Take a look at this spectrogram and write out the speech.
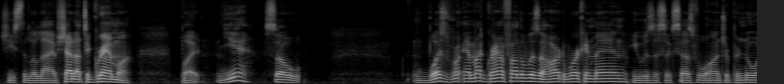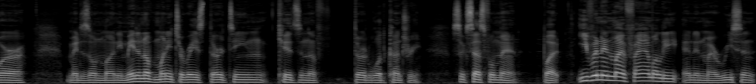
she's still alive shout out to grandma but yeah so was and my grandfather was a hardworking man. He was a successful entrepreneur, made his own money, made enough money to raise 13 kids in a third world country. Successful man. But even in my family and in my recent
